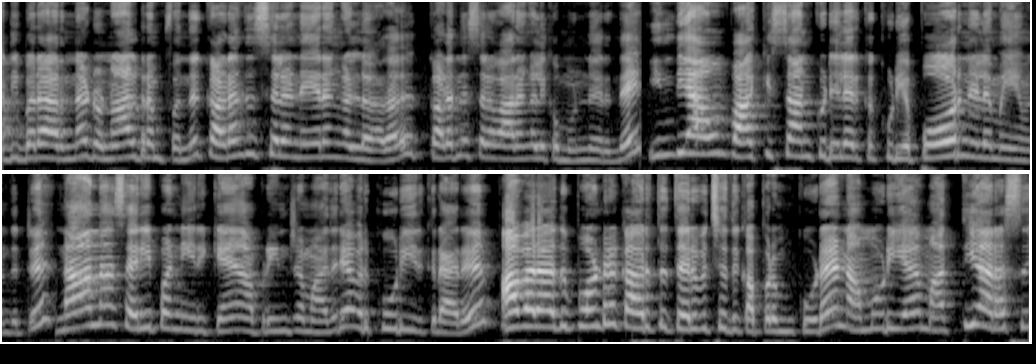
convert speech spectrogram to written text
அதிபராக இருந்த டொனால்ட் ட்ரம்ப் வந்து கடந்த சில நேரங்கள்ல அதாவது கடந்த சில வாரங்களுக்கு முன்னிருந்தே இந்தியாவும் பாகிஸ்தான் இடையில இருக்கக்கூடிய போர் நிலைமையை வந்துட்டு நான் தான் சரி பண்ணியிருக்கேன் அப்படின்ற மாதிரி அவர் கூறியிருக்கிறாரு. அவர் அது போன்ற கருத்து தெரிவிச்சதுக்கு அப்புறம் கூட நம்முடைய மத்திய அரசு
